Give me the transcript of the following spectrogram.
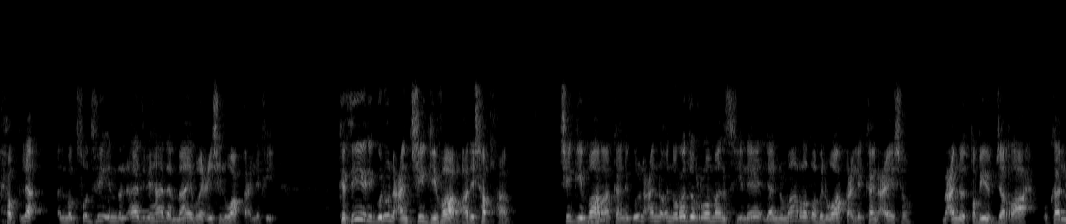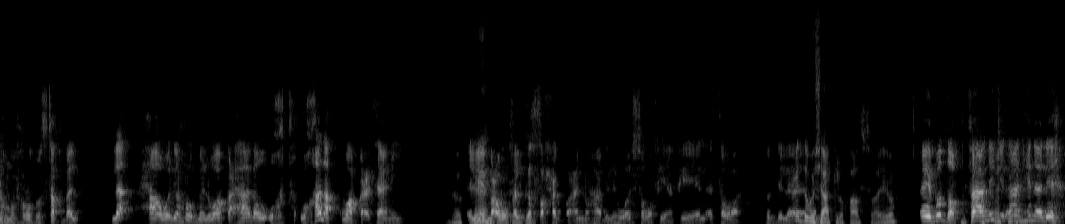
حب. لا المقصود فيه إنه الآدمي هذا ما يبغى يعيش الواقع اللي فيه. كثير يقولون عن تشي جيفارا هذه شطحة. تشي جيفارا كانوا يقولون عنه إنه رجل رومانسي. ليه؟ لأنه ما رضى بالواقع اللي كان عايشه مع إنه طبيب جراح وكان له مفروض مستقبل. لا حاول يهرب من الواقع هذا وخلق واقع ثاني. اللي أوكي معروف القصة حقه عنه هذا اللي هو سوى فيها في الثورات ضد عنده مشاكل خاصة أيوه. اي بالضبط. فنجي الآن هنا ليه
